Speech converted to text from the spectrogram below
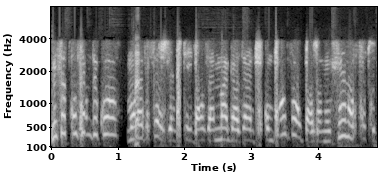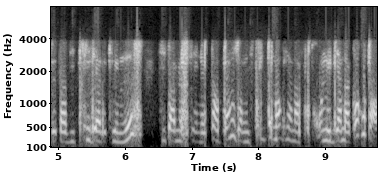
Mais ça te concerne de quoi? Mon Bah- lave-vaisselle, je l'ai acheté dans un magasin. Tu comprends ça ou pas? J'en ai rien à foutre de ta vie privée avec les mouches. Si ta meuf, c'est une tapin, j'en ai strictement rien à foutre. On est bien d'accord ou pas?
